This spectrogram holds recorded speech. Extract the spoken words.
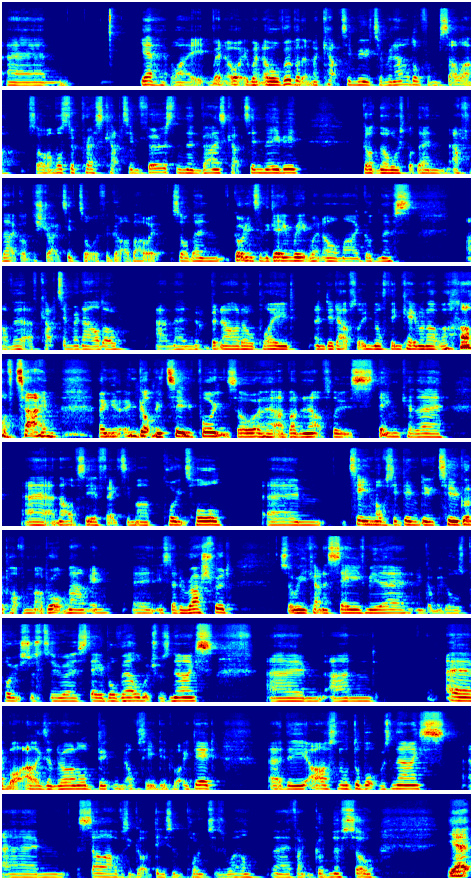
um, yeah, like it went it went over, but then my captain moved to Ronaldo from Salah. So I must have pressed captain first and then vice captain maybe. God knows. But then after that, got distracted, totally forgot about it. So then going into the game week, went, oh my goodness, I've, uh, I've captain Ronaldo. And then Bernardo played and did absolutely nothing. Came on at half time and, and, got me two points. So uh, I've had an absolute stinker there, uh, and that obviously affected my points haul. Um, team obviously didn't do too good apart from I brought Mountain uh, instead of Rashford. So he kind of saved me there and got me those points just to uh, stay above L, which was nice. Um, and uh, what Alexander Arnold did, obviously did what he did. Uh, the Arsenal double up was nice. Um, Salah obviously got decent points as well, uh, thank goodness. So, yeah,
